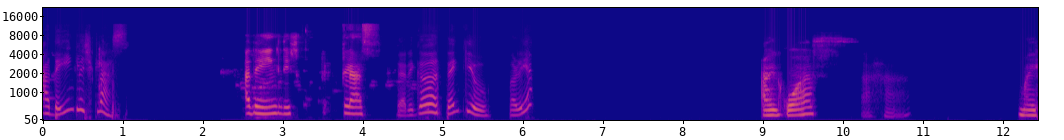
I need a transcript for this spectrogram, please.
At the English class. At the English class. Very good. Thank you. Maria? I was Uh-huh. my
